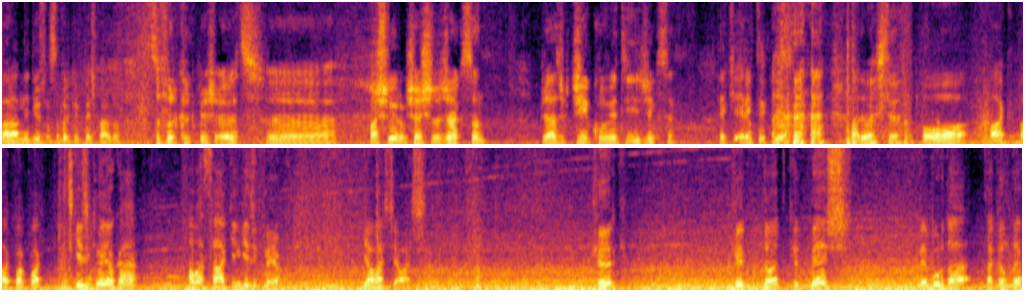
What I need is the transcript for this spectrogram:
Baran ne diyorsun? 0.45 pardon. 0.45 evet. Ee, Başlıyorum. şaşıracaksın. Birazcık G kuvveti yiyeceksin. Peki elektrikli ya. Hadi başlayalım. Oo, bak bak bak bak. Hiç gecikme yok ha. Ama sakin gecikme yok. Yavaş yavaş. 40 44 45 ve burada takıldık.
